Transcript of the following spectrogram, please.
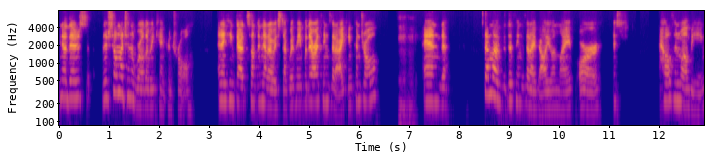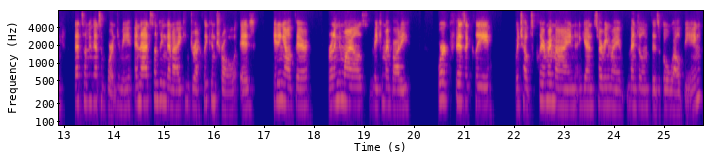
You know, there's there's so much in the world that we can't control, and I think that's something that always stuck with me. But there are things that I can control, mm-hmm. and some of the things that I value in life are just health and well-being that's something that's important to me and that's something that i can directly control is getting out there, running the miles, making my body work physically, which helps clear my mind, again, serving my mental and physical well being.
